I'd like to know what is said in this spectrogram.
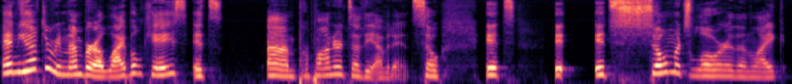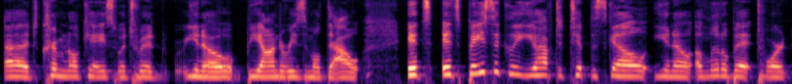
And you have to remember a libel case, it's um, preponderance of the evidence. So it's it it's so much lower than like a criminal case, which would, you know, beyond a reasonable doubt. It's it's basically you have to tip the scale, you know, a little bit toward,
